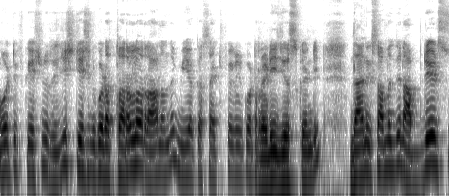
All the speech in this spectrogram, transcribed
notification registration కూడా త్వరలో రానుంది. మీ యొక్క సర్టిఫికేట్ కూడా రెడీ చేసుకోండి. దానికి సంబంధించిన అప్డేట్స్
